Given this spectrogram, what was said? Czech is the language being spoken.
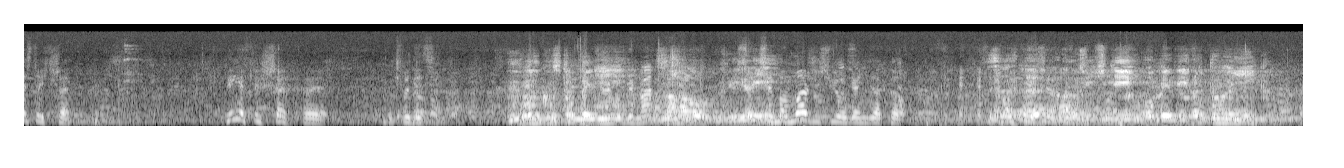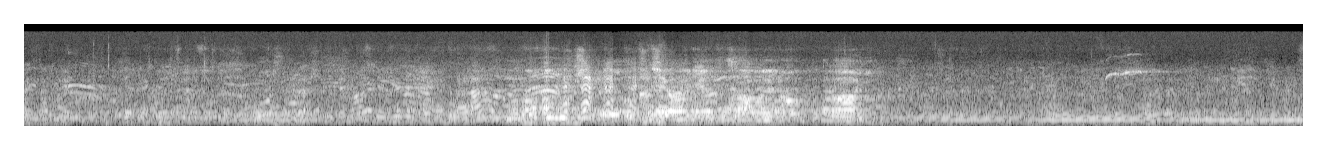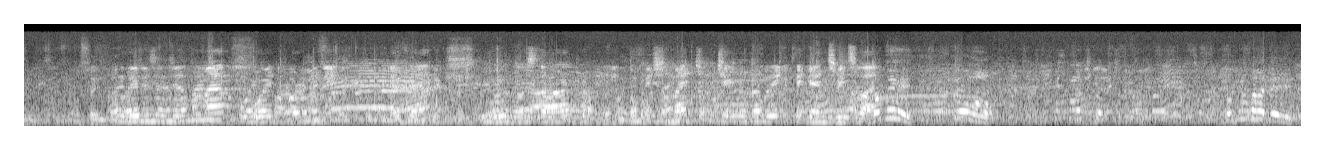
jesteś szef. Ty jesteś szef e, ekspedycji. Mi organizator. se na hřišti objeví vrtulník. Toto už je oficiálně zahájeno utkání. Ladies and gentlemen, wait for a minute, we will start official match Czech Republic against Switzerland. wy! Koło! Do gromady!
